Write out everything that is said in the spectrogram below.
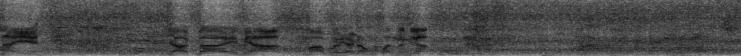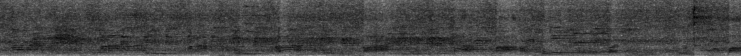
ไหน อยากได้เนี่ย มาเพื่ออยากได้ของขวัญนะเนี่ยปลาปลาปลาปูปลาทูปลา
